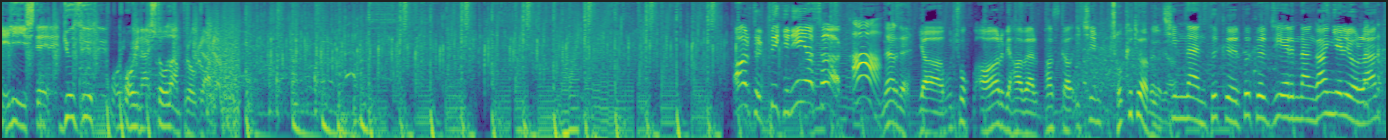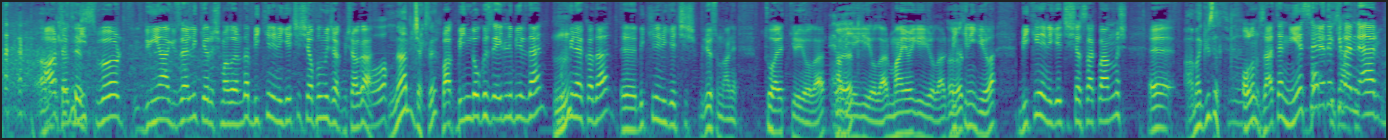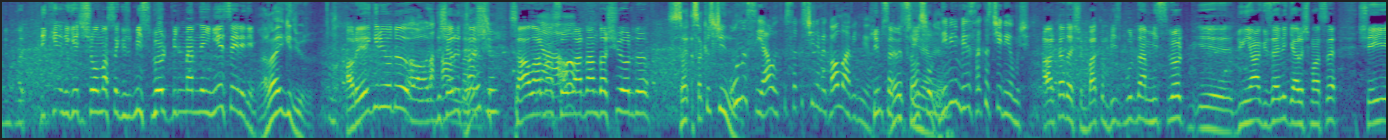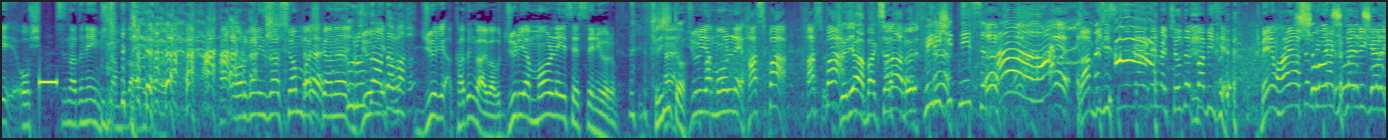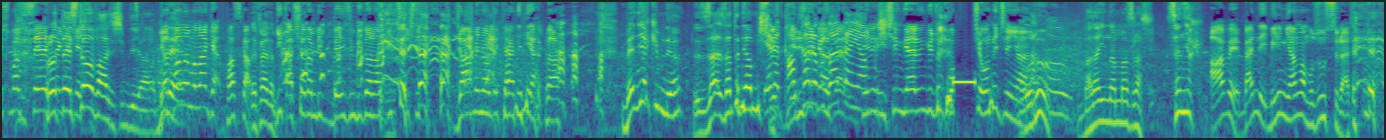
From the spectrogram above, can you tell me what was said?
Eli işte, gözü oynaşta olan program. Artık bikini yasak. Aa Nerede? Ya bu çok ağır bir haber Pascal. İçim Çok kötü haber ya. içimden tıkır tıkır ciğerimden kan geliyor lan. Ama Artık Kadir- Miss World Dünya Güzellik Yarışmalarında bikinili geçiş yapılmayacakmış aga. oh. Ne yapacaklar? Bak 1951'den bugüne kadar e, bikinili geçiş biliyorsun hani tuvalet giriyorlar, Evet. abiye giyiyorlar, mayo giyiyorlar, Evet. bikini giyiyorlar. Bikinili geçiş yasaklanmış. E, Ama güzel. oğlum zaten niye seyredeyim ki ben eğer bikinili geçiş olmazsa Miss World bilmem neyi niye seyredeyim? Araya gidiyordu. Araya giriyordu, Allah dışarı Allah. taş, Evet sağlardan Ya, sollardan taşıyordu. Sa- sakız çiğniyor. O nasıl ya? O kız sakız çiğnemek vallahi bilmiyorum. Kim sakız Evet, ya. Ne bileyim biri sakız çiğniyormuş. Arkadaşım bakın biz buradan Miss World e, Dünya Güzellik Yarışması şeyi o sizin adı neymiş lan burada adı da var. Ha, organizasyon başkanı Kuruldu adama. Julia kadın galiba bu. Julia Morley'e sesleniyorum. Frigito. Ha, Julia Morley haspa haspa. Julia baksana böyle. Frigid Nielsen. Aa! Lan bizi sinirlendirme çıldırtma bizi. Benim hayatım Şılak, Dünya şılak, Güzellik şılak. Yarışması seyretmekle geçti. Protesto var şimdi ya. Bu? Yapalım mı lan? ki- Pascal. Efendim? Git aşağıdan bir benzin bidonu al. Git işte caminin orada kendini yak lan. Ben yakayım diyor. Z- zaten yanmış. Evet kapkara bu Gerizekalı zaten sen- Senin yapmış. işin derdin gücün bu onun için ya. Oğlum bana inanmazlar. Sen yak. Abi ben de benim yanmam uzun sürer.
